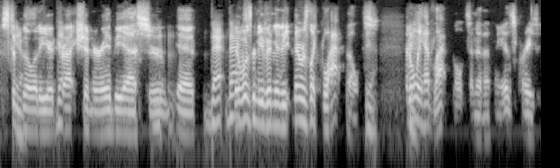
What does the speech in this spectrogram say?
Stability you know, or that, traction or ABS or yeah. That there wasn't even any. There was like lap belts. Yeah. It only had lap belts in it. I think it's crazy.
